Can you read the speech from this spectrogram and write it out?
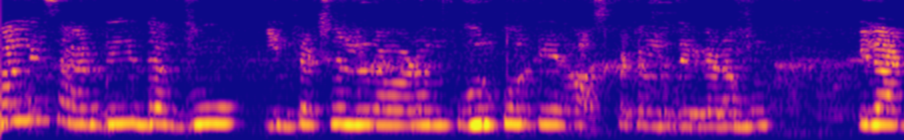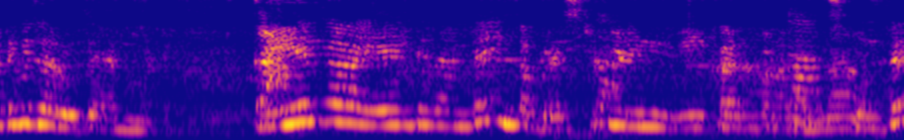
మళ్ళీ సర్ది దగ్గు ఇన్ఫెక్షన్లు రావడం ఊరుకూరికే హాస్పిటల్లో తిరగడము ఇలాంటివి జరుగుతాయి అన్నమాట మెయిన్గా ఏంటిదంటే ఇంకా బ్రెస్ట్ ఫీడింగ్ వీక్ అని మనం చూసుకుంటే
